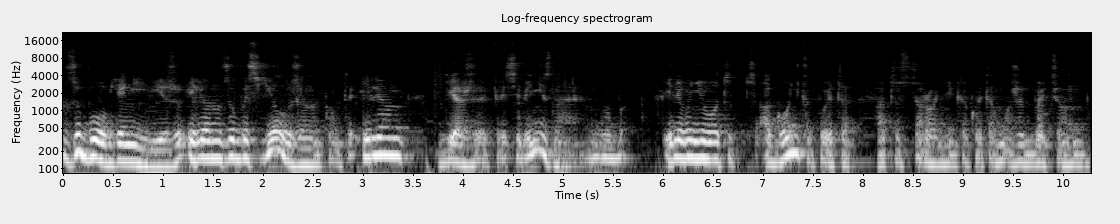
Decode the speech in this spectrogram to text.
Зубов я не вижу. Или он зубы съел уже на ком-то, или он держит при себе, не знаю. Губы. Или у него тут огонь какой-то потусторонний какой-то, может быть, он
